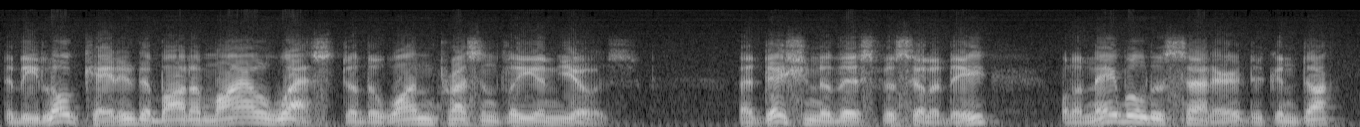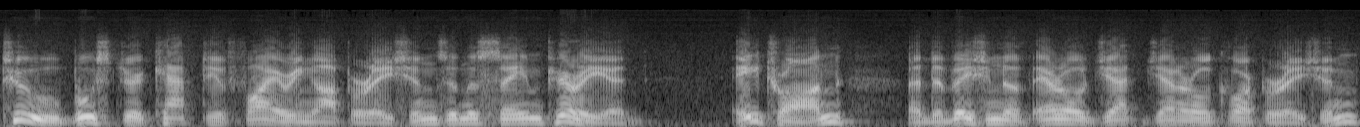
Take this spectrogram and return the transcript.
to be located about a mile west of the one presently in use. Addition to this facility will enable the center to conduct two booster captive firing operations in the same period. Aetron, a division of Aerojet General Corporation,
